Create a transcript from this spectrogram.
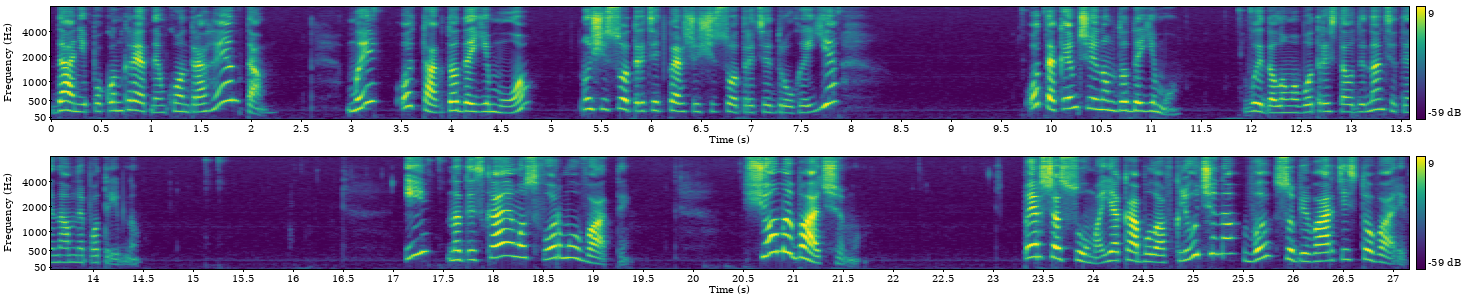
дані по конкретним контрагентам, ми отак додаємо. Ну, 631, 632 є. От таким чином додаємо. Видалимо, бо 311 нам не потрібно. І натискаємо Сформувати. Що ми бачимо? Перша сума, яка була включена в собівартість товарів.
